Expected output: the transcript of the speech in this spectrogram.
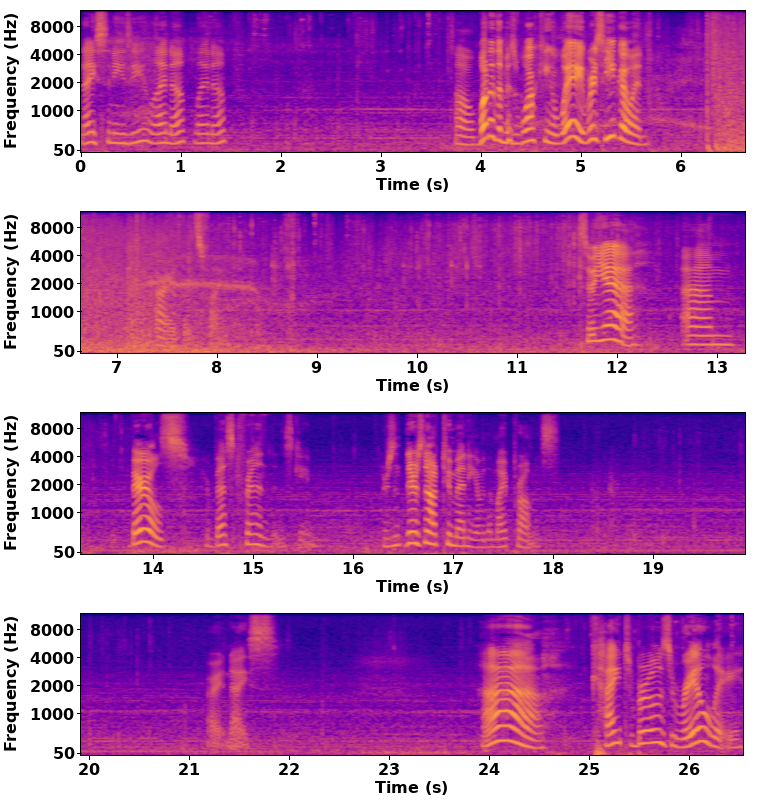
Nice and easy. Line up, line up. Oh, one of them is walking away. Where's he going? Alright, that's fine. So yeah, um, barrels, your best friend in this game. There's, there's not too many of them, I promise. Alright, nice. Ah, Kite Bros Railway.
